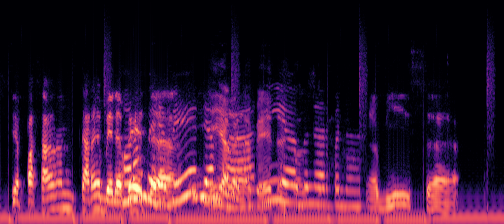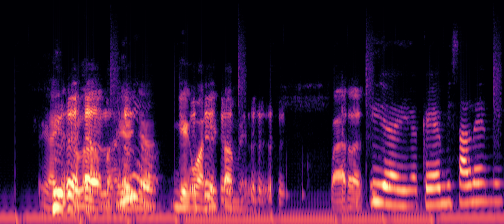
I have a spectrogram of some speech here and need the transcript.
setiap pasangan caranya orang beda-beda. beda-beda Iya, kan beda-beda, iya kalau benar-benar Nggak bisa. Ya itulah Iya. bahayanya geng wanita, men. Parah sih. iya iya kayak misalnya nih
